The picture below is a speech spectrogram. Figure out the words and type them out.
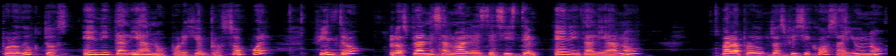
productos en italiano. Por ejemplo, software, filtro, los planes anuales de System en italiano. Para productos físicos hay uno,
